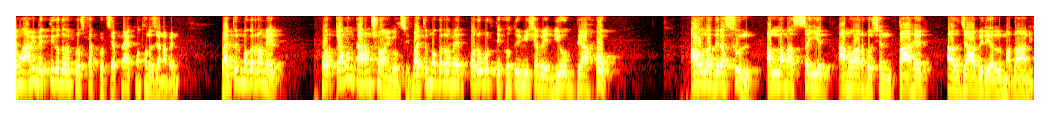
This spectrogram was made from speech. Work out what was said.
এবং আমি ব্যক্তিগতভাবে প্রস্তাব করছি, আপনার একমত হলে জানাবেন। বাইতুল মোকরমের পর কেমন কারণ সহ আমি বলছি। বাইতুল মোকাররমের পরবর্তী খতিব হিসাবে নিয়োগ দেয়া হোক। আওলাদ রাসুল আল্লামা সৈয়দ আনোয়ার হোসেন তাহের আল জাবির আল মাদানি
